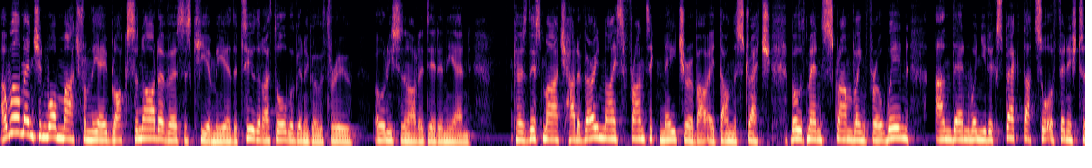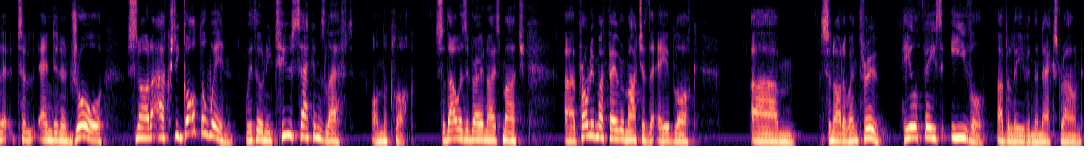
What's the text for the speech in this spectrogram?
I will mention one match from the A block Sanada versus Kiyomiya, the two that I thought were going to go through. Only Sanada did in the end because this match had a very nice frantic nature about it down the stretch. Both men scrambling for a win, and then when you'd expect that sort of finish to, to end in a draw, Sanada actually got the win with only two seconds left on the clock. So that was a very nice match. Uh, probably my favourite match of the A block. Um, Sanada went through. He'll face Evil, I believe, in the next round.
